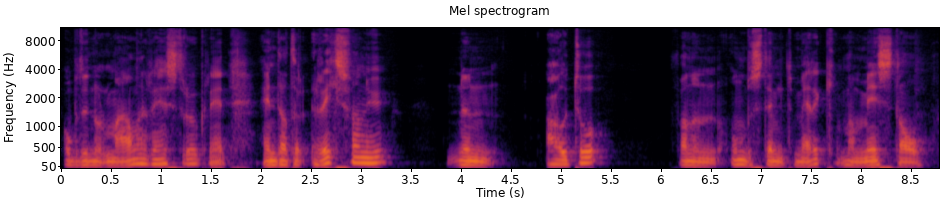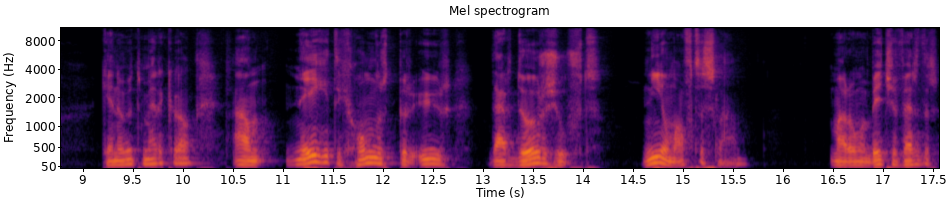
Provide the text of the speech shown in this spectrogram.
op de normale rijstrook rijdt en dat er rechts van u een auto van een onbestemd merk, maar meestal kennen we het merk wel, aan 90, 100 per uur daardoor zoeft. Niet om af te slaan, maar om een beetje verder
